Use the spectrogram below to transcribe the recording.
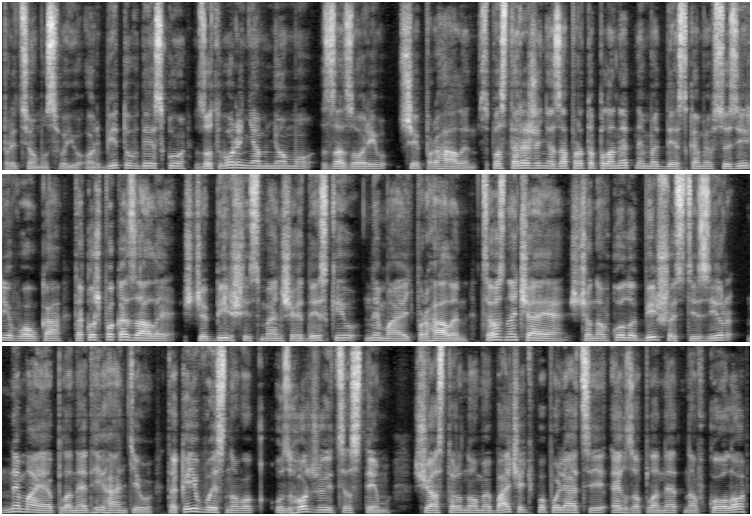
при цьому свою орбіту в диску з утворенням в ньому зазорів чи прогалин. Спостереження за протопланетними дисками в сузір'ї Вовка також показали, що більшість менших дисків не мають прогалин. Це означає, що навколо більшості зір немає планет гігантів. Такий висновок узгоджується з тим, що астрономи бачать в популяції екзопланет навколо,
